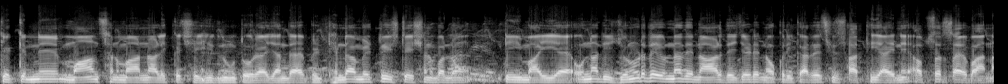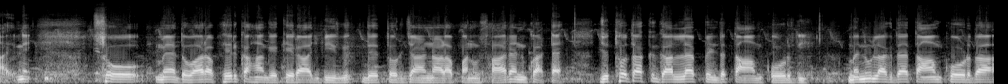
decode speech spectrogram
ਕਿ ਕਿੰਨੇ ਮਾਨ ਸਨਮਾਨ ਨਾਲ ਇੱਕ ਸ਼ਹੀਦ ਨੂੰ ਤੋਰਿਆ ਜਾਂਦਾ ਹੈ। ਬਠਿੰਡਾ ਮਿਲਟਰੀ ਸਟੇਸ਼ਨ ਵੱਲੋਂ ਟੀਮ ਆਈ ਹੈ। ਉਹਨਾਂ ਦੀ ਯੂਨਿਟ ਦੇ, ਉਹਨਾਂ ਦੇ ਨਾਲ ਦੇ ਜਿਹੜੇ ਨੌਕਰੀ ਕਰ ਰਹੇ ਸੀ, ਸਾਥੀ ਆਏ ਨੇ, ਅਫਸਰ ਸਾਹਿਬਾਨ ਆਏ ਨੇ। ਸੋ ਮੈਂ ਦੁਬਾਰਾ ਫਿਰ ਕਹਾਂਗੇ ਕਿ ਰਾਜਵੀਰ ਦੇ ਤੁਰ ਜਾਣ ਨਾਲ ਆਪਾਂ ਨੂੰ ਸਾਰਿਆਂ ਨੂੰ ਘੱਟ ਹੈ। ਜਿੱਥੋਂ ਤੱਕ ਗੱਲ ਹੈ ਪਿੰਡ ਤਾਮਕੋਟ ਦੀ, ਮੈਨੂੰ ਲੱਗਦਾ ਤਾਮਕੋਟ ਦਾ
